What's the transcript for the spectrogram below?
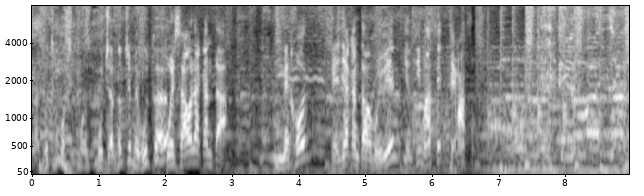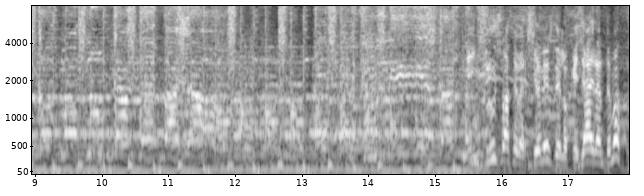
La muchas noches, me gusta. Pues ahora canta mejor, que ya cantaba muy bien, y encima hace temazos. Incluso hace versiones de lo que ya eran temazos.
